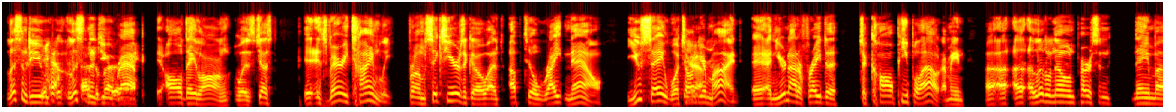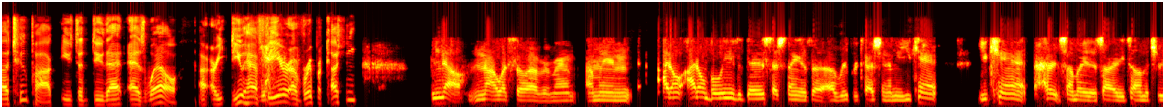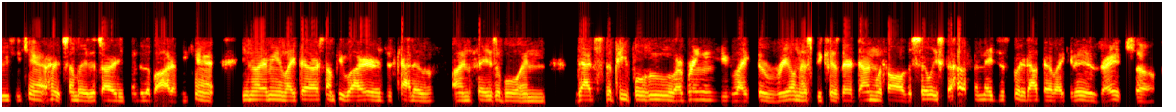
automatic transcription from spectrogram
listen to you, yeah, listening to you rap way. all day long was just it's very timely. From six years ago up till right now, you say what's yeah. on your mind, and you're not afraid to to call people out. I mean, a, a, a little known person named uh, Tupac used to do that as well. Are, are do you have Yeah. fear of repercussion? No, not whatsoever, man. I mean, I don't, I don't believe that there is such thing as a, a repercussion. I mean, you can't, you can't hurt somebody that's already telling the truth. You can't hurt somebody that's already been to the bottom. You can't, you know what I mean? Like there are some people out here just kind of unfazable, and that's the people who are bringing you like the realness because they're done with all the silly stuff and they just put it out there like it is, right? So.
